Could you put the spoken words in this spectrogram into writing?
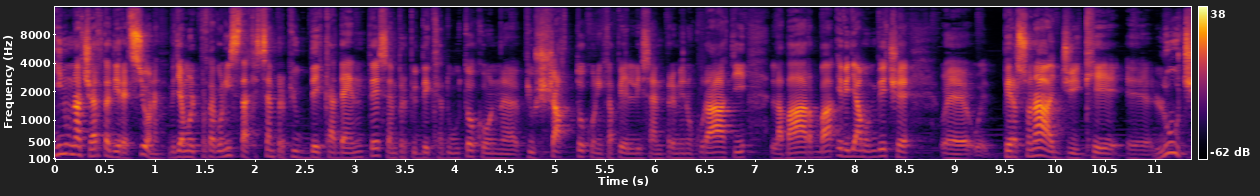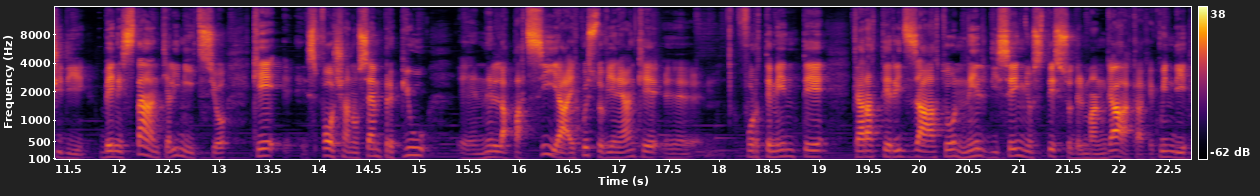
in una certa direzione. Vediamo il protagonista che è sempre più decadente, sempre più decaduto, con più sciatto, con i capelli sempre meno curati, la barba, e vediamo invece eh, personaggi che eh, lucidi, benestanti all'inizio, che sfociano sempre più eh, nella pazzia e questo viene anche eh, fortemente caratterizzato nel disegno stesso del mangaka che quindi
